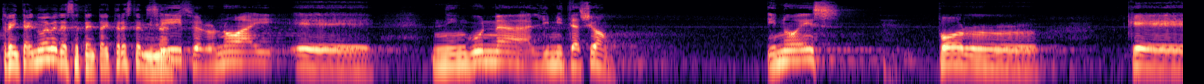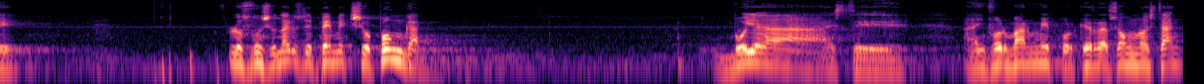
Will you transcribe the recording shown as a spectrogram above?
39 de 73 terminales. Sí, pero no hay eh, ninguna limitación. Y no es por que los funcionarios de Pemex se opongan. Voy a, este, a informarme por qué razón no están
